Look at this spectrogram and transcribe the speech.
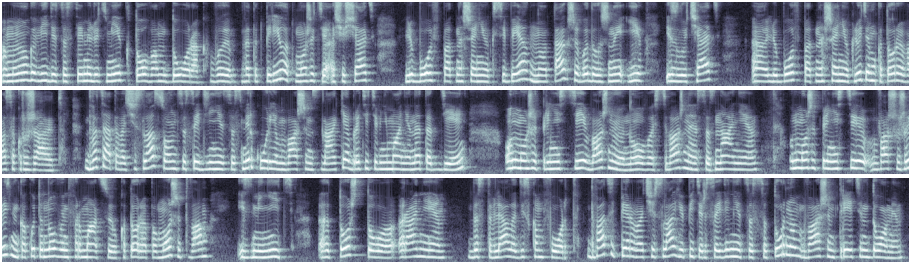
много видеться с теми людьми, кто вам дорог. Вы в этот период можете ощущать любовь по отношению к себе, но также вы должны и излучать любовь по отношению к людям, которые вас окружают. 20 числа Солнце соединится с Меркурием в вашем знаке. Обратите внимание на этот день. Он может принести важную новость, важное сознание. Он может принести в вашу жизнь какую-то новую информацию, которая поможет вам изменить э, то, что ранее доставляло дискомфорт. 21 числа Юпитер соединится с Сатурном в вашем третьем доме.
